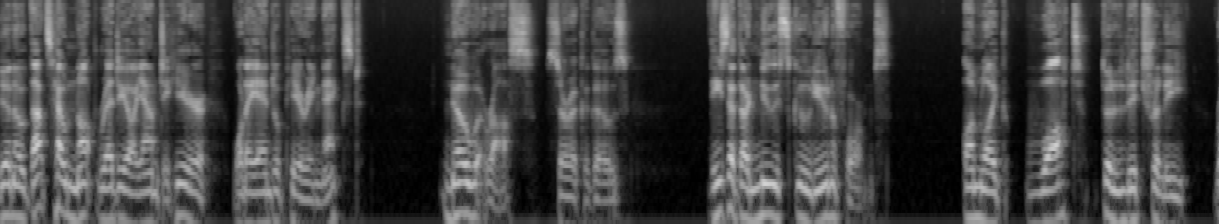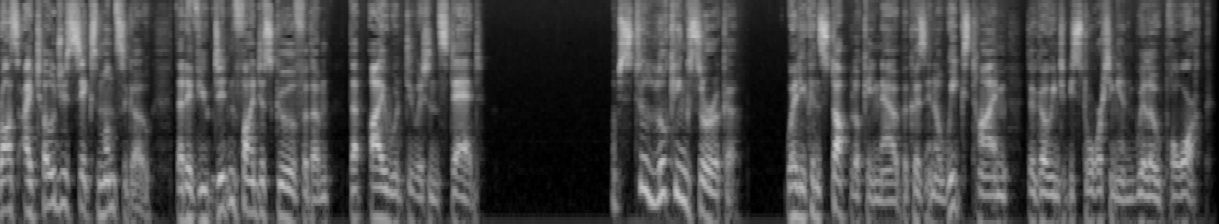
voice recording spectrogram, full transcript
You know, that's how not ready I am to hear what I end up hearing next. No, Ross, Sorcha goes. These are their new school uniforms. I'm like, what the literally? Ross, I told you six months ago that if you didn't find a school for them, that I would do it instead. I'm still looking, Sorcha. Well, you can stop looking now because in a week's time they're going to be starting in Willow Park.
